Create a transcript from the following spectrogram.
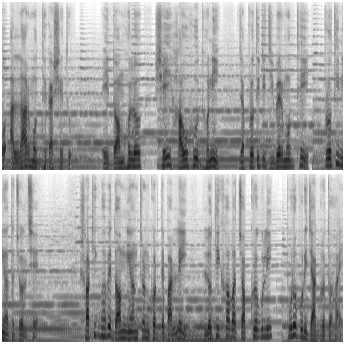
ও আল্লাহর মধ্যেকার সেতু। এই দম হল সেই হাউহু ধ্বনি যা প্রতিটি জীবের মধ্যেই প্রতিনিয়ত চলছে। সঠিকভাবে দম নিয়ন্ত্রণ করতে পারলেই লতিখ বা চক্রগুলি পুরোপুরি জাগ্রত হয়।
